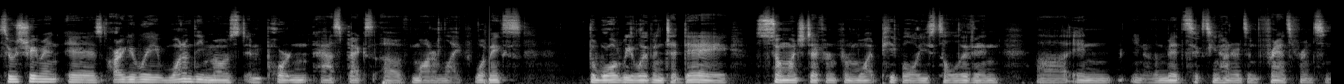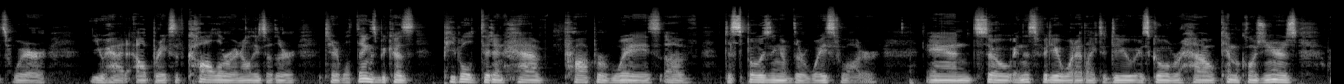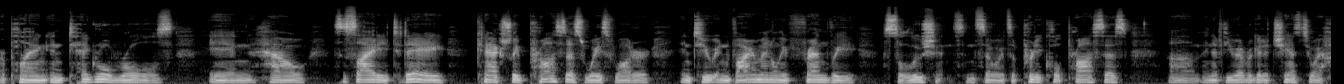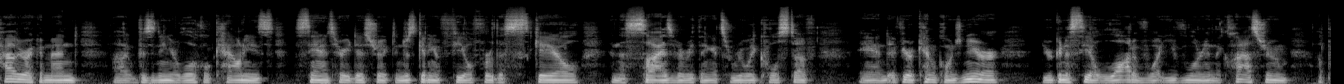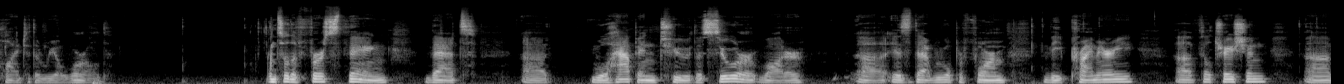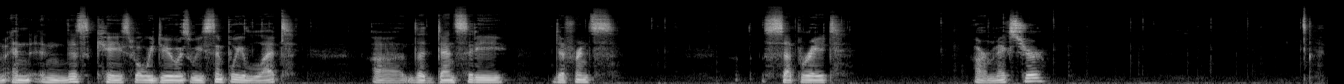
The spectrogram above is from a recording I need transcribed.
Sewage treatment is arguably one of the most important aspects of modern life. What makes the world we live in today so much different from what people used to live in uh, in you know the mid 1600s in France, for instance, where you had outbreaks of cholera and all these other terrible things because people didn't have proper ways of disposing of their wastewater. And so in this video, what I'd like to do is go over how chemical engineers are playing integral roles in how society today can actually process wastewater into environmentally friendly solutions. And so it's a pretty cool process. Um, and if you ever get a chance to, I highly recommend uh, visiting your local county's sanitary district and just getting a feel for the scale and the size of everything. It's really cool stuff. And if you're a chemical engineer, you're going to see a lot of what you've learned in the classroom applied to the real world. And so the first thing that uh, will happen to the sewer water uh, is that we will perform the primary uh, filtration. Um, and in this case, what we do is we simply let uh, the density difference separate our mixture.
